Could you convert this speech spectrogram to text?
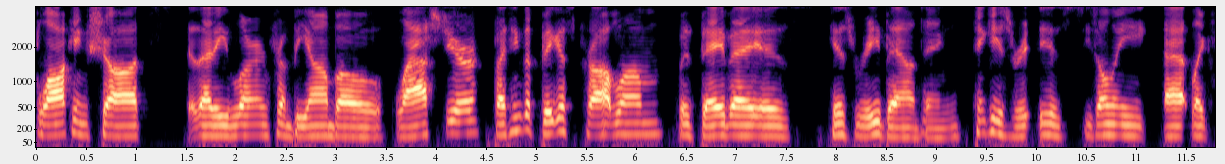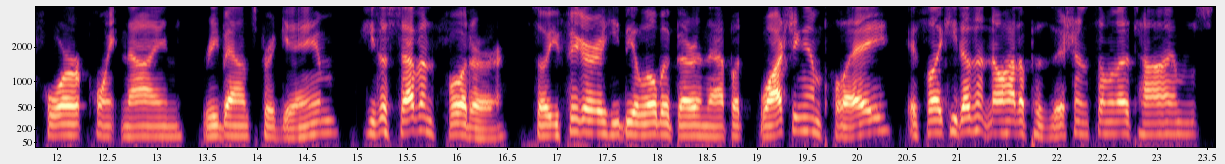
blocking shots that he learned from Biyombo last year. But I think the biggest problem with Bebe is his rebounding. I think he's re- he's he's only at like 4.9 rebounds per game. He's a seven footer, so you figure he'd be a little bit better than that. But watching him play, it's like he doesn't know how to position some of the times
